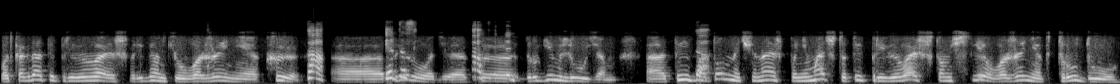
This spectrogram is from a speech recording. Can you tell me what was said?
Вот когда ты прививаешь в ребенке уважение к э, природе, к другим людям, э, ты да. потом начинаешь понимать, что ты прививаешь в том числе уважение к труду,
